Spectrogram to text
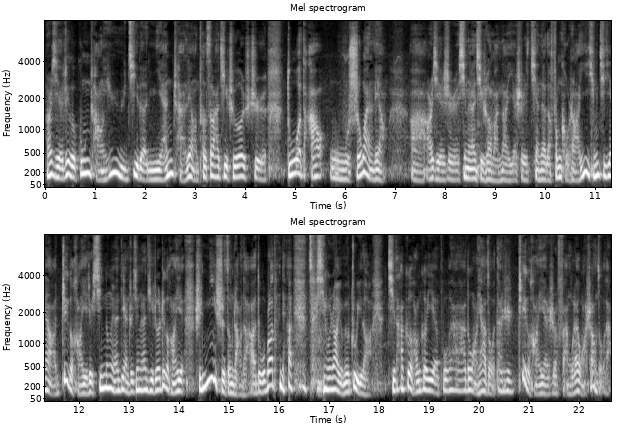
而且这个工厂预计的年产量，特斯拉汽车是多达五十万辆。啊，而且是新能源汽车嘛，那也是现在的风口上。疫情期间啊，这个行业就新能源电池、新能源汽车这个行业是逆势增长的啊。我不知道大家 在新闻上有没有注意到，其他各行各业扑扑嗒嗒都往下走，但是这个行业是反过来往上走的。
